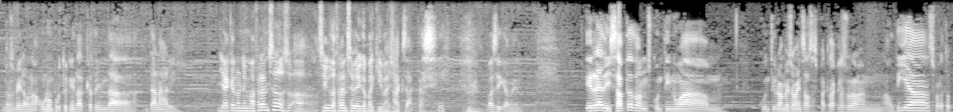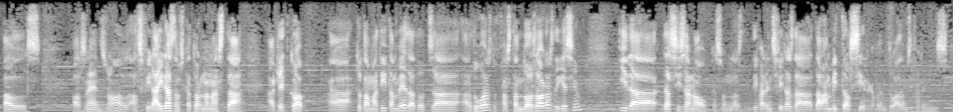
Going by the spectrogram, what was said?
Doncs mira, una, una oportunitat que tenim d'anar-hi. Ja que no anem a França, el, el Circ de França ve cap aquí, vaja. Exacte, sí, Mhm. bàsicament. I res, dissabte doncs continua, continua més o menys els espectacles durant el dia, sobretot pels, pels nens, no? El- Els firaires doncs, que tornen a estar aquest cop eh, tot el matí també, de 12 a 2, fa estant dues hores, diguéssim, i de, de 6 a 9, que són les diferents fires de, de l'àmbit del circ, que podem trobar doncs, diferents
